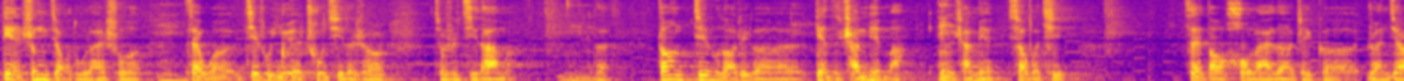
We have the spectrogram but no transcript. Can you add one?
电声角度来说，嗯，在我接触音乐初期的时候，就是吉他嘛，嗯，对，当接触到这个电子产品吧，电子产品效果器，再到后来的这个软件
